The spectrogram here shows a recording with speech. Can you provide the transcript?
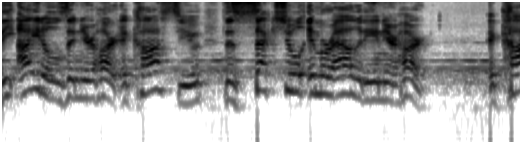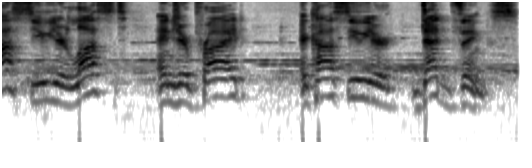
the idols in your heart. It costs you the sexual immorality in your heart. It costs you your lust and your pride. It costs you your dead things.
